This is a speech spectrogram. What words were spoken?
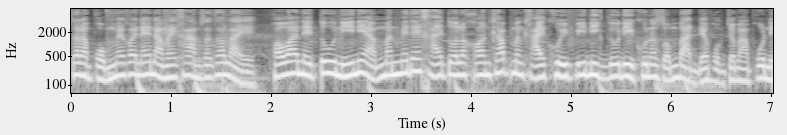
สำหรับผมไม่ค่อยแนะนำให้ข้ามสักเท่าไหร่ เพราะว่าในตู้นี้เนี่ยมันไม่ได้ขายตัวละครครับ มันขายคุยฟินิกดูดิคุณสมบัติ เดี๋ยวผมจะมาพูดใน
